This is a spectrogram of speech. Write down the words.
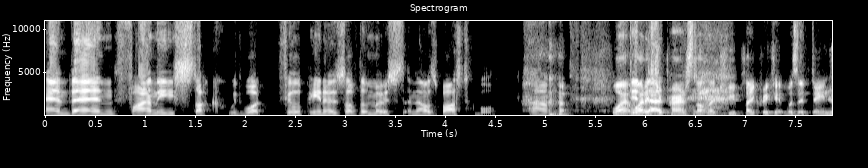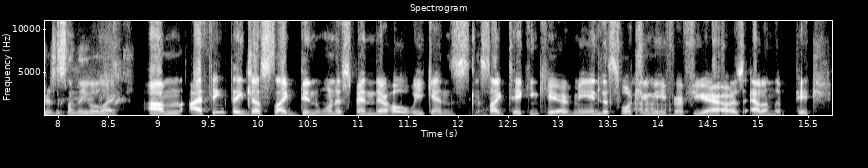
and then finally stuck with what Filipinos love the most, and that was basketball. Um, why, did why did your parents not let you play cricket? Was it dangerous or something? Or like, um, I think they just like didn't want to spend their whole weekends just like taking care of me and just watching me Ah. for a few hours out on the pitch,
